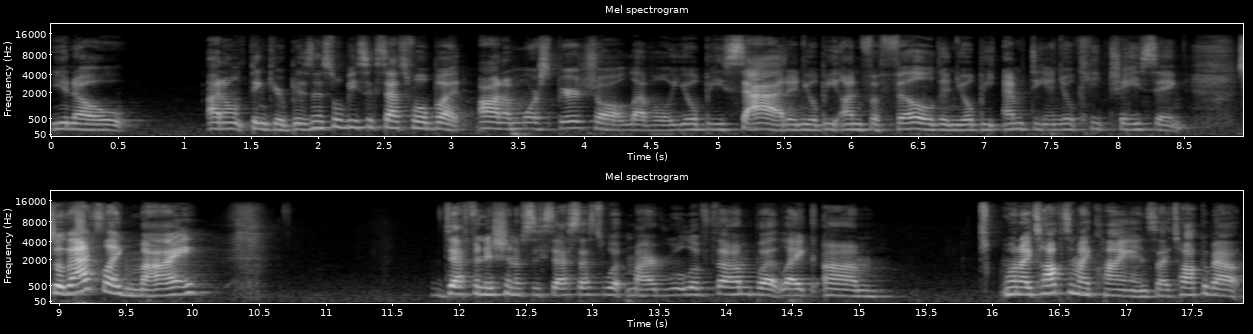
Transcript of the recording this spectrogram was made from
you know, I don't think your business will be successful, but on a more spiritual level, you'll be sad and you'll be unfulfilled and you'll be empty and you'll keep chasing. So that's like my definition of success. That's what my rule of thumb. But like um, when I talk to my clients, I talk about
